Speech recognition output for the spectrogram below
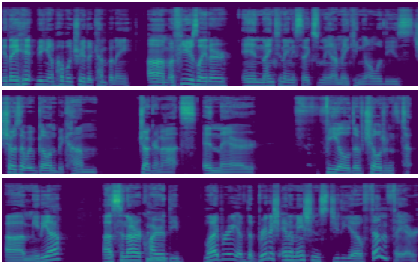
they hit being a public traded company, um, a few years later in 1996, when they are making all of these shows that would go and become juggernauts in their f- field of children's t- uh, media, uh, Cinar acquired the library of the British animation studio FilmFair.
